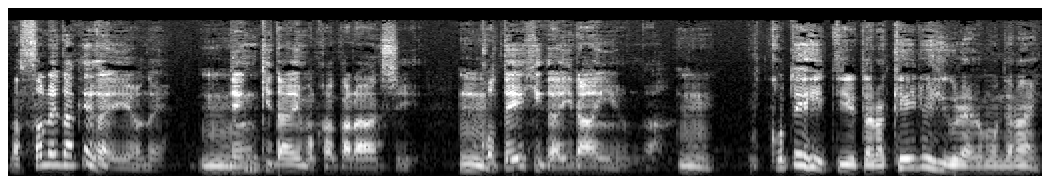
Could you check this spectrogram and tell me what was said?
まあそれだけがええよね。うん電気代もかからんし、うん固定費がいらんいうんが。うん。固定費って言ったら軽量費ぐらいのもんじゃない？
